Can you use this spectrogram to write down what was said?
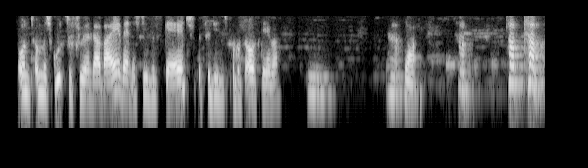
und um mich gut zu fühlen dabei, wenn ich dieses Geld für dieses Produkt ausgebe. Mhm. Ja. ja. Top. Top, top.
